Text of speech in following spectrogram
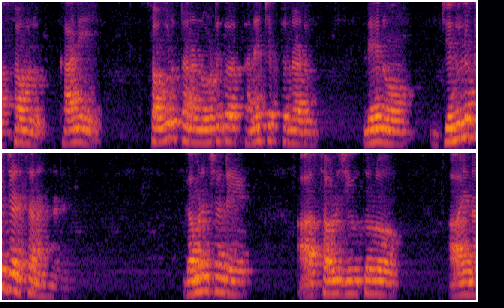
సౌలు. కానీ సౌలు తన నోటి ద్వారా తనే చెప్తున్నాడు నేను జనులకు జడిచానంటున్నాడు గమనించండి ఆ సౌలు జీవితంలో ఆయన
